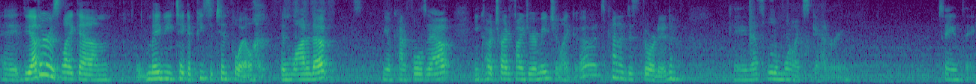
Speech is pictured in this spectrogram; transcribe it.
Okay, the other is like um, maybe take a piece of tinfoil and wad it up, you know, kind of fold it out. You try to find your image. You're like, oh, it's kind of distorted. Okay, that's a little more like scattering. Same thing.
